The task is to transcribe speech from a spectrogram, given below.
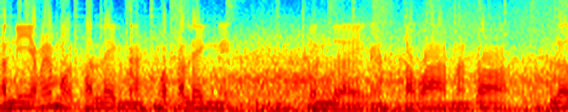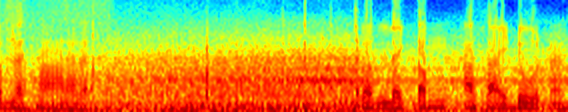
อันนี้ยังไม่หมดคันเร่งนะ หมดคันเร่งนี่ยังเหลืออีกนะแต่ว่ามันก็เริ่มราช้าแล้วแหละ รถเล็กต้องอาศัยดูดนะ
